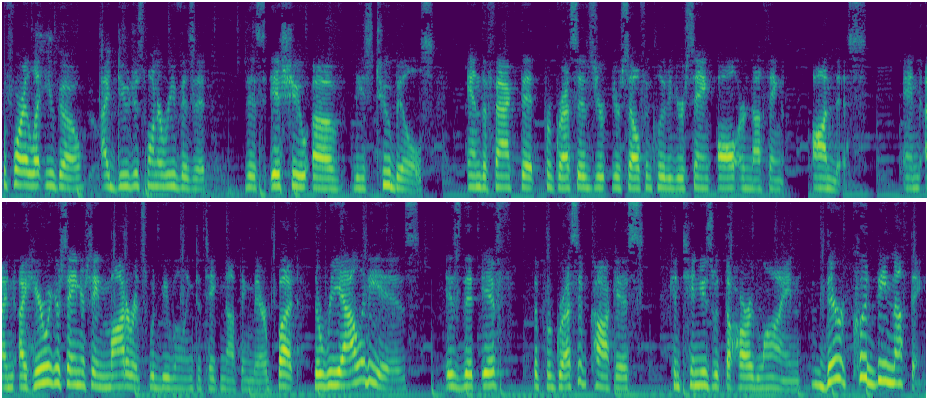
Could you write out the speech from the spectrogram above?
Before I let you go, I do just want to revisit this issue of these two bills and the fact that progressives, your, yourself included, you're saying all or nothing on this. And I, I hear what you're saying. You're saying moderates would be willing to take nothing there. But the reality is, is that if the progressive caucus continues with the hard line, there could be nothing,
